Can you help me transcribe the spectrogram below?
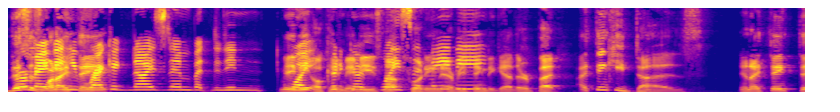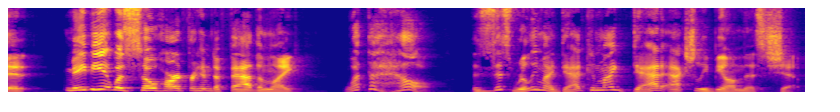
This or is maybe what I he think. recognized him, but didn't maybe quite, okay, maybe he's not putting everything together, but I think he does. And I think that maybe it was so hard for him to fathom like, what the hell? Is this really my dad? Can my dad actually be on this ship?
